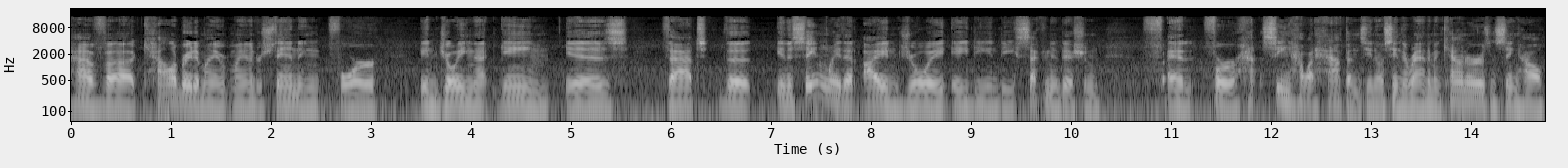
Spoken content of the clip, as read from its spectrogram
have uh, calibrated my my understanding for enjoying that game is that the in the same way that I enjoy AD&D Second Edition, and for seeing how it happens, you know, seeing the random encounters and seeing how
